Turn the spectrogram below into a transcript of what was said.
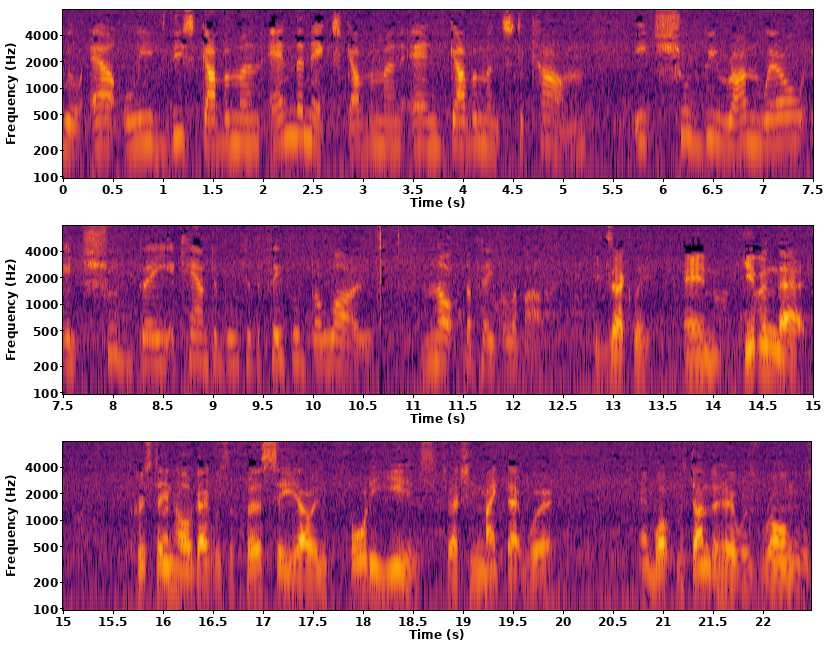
will outlive this government and the next government and governments to come. It should be run well, it should be accountable to the people below, not the people above. Exactly. And given that Christine Holgate was the first CEO in 40 years to actually make that work, and what was done to her was wrong, it was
